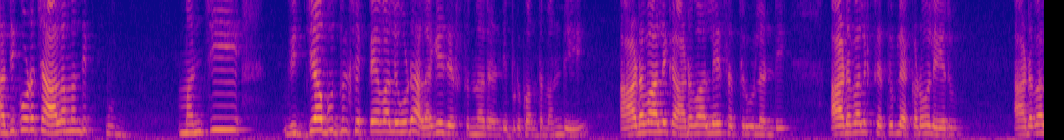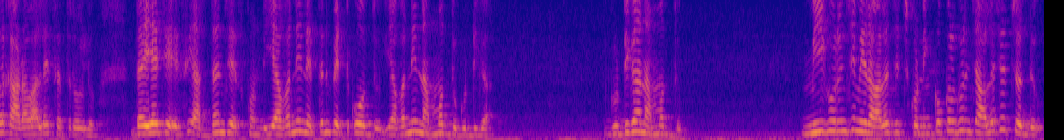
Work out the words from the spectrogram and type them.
అది కూడా చాలామంది మంచి విద్యాబుద్ధులు చెప్పేవాళ్ళు కూడా అలాగే చేస్తున్నారండి ఇప్పుడు కొంతమంది. ఆడవాళ్ళకి ఆడవాళ్ళే శత్రువులండి. ఆడవాళ్ళకి శత్రువులు ఎక్కడో లేరు. ఆడవాళ్ళకి ఆడవాళ్ళే శత్రువులు. దయచేసి అర్థం చేసుకోండి. ఎవరిని నెత్తిన పెట్టుకోవద్దు. ఎవరిని నమ్మొద్దు గుడ్డిగా. గుడ్డిగా నమ్మొద్దు. మీ గురించి మీరు ఆలోచించుకోండి. ఇంకొకరి గురించి ఆలోచించొద్దు.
